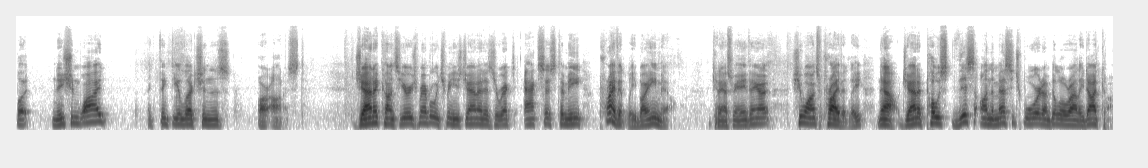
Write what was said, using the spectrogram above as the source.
But nationwide, I think the elections are honest. Janet, concierge member, which means Janet has direct access to me privately by email. Can ask me anything she wants privately. Now, Janet posts this on the message board on BillO'Reilly.com.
